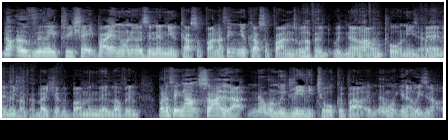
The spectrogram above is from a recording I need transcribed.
not overly appreciated by anyone who isn't a Newcastle fan. I think Newcastle fans would, would, would know how him. important he's Yeah, been they- and they his relationship Yeah. with Bum, and they love him. But I think outside of that, no one would really talk about him. No one, you know, he's not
